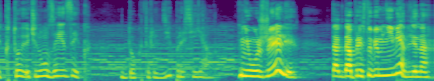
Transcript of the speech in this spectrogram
«И кто ее тянул за язык?» Доктор Ди просиял. «Неужели?» Тогда приступим немедленно.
